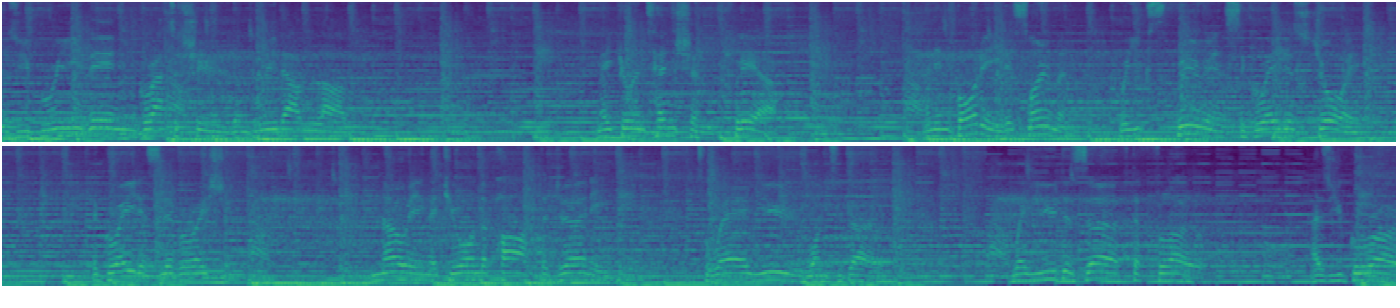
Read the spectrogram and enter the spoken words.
As you breathe in gratitude and breathe out love. Make your intention clear and embody this moment where you experience the greatest joy, the greatest liberation, knowing that you're on the path, the journey to where you want to go, where you deserve to flow as you grow,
